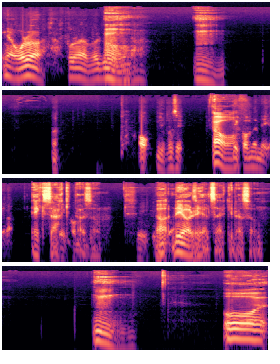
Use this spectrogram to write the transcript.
Ja du, forever green. Ja. Mm. Ja, vi får se. Ja, Det kommer mera. Det exakt kommer alltså. Ja, det gör det helt säkert alltså. Mm. Och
